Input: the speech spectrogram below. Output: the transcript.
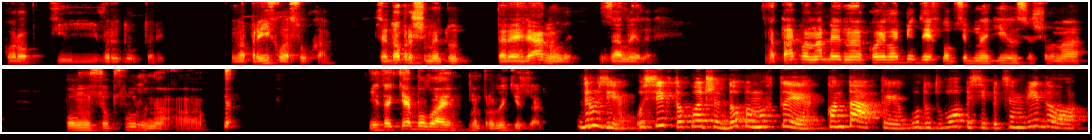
коробці і в редукторі. Вона приїхала суха. Це добре, що ми тут переглянули, залили. А так вона би накоїла біди. Хлопці б надіялися, що вона повністю обслужена. А... І таке буває, на превеликий жаль. Друзі, усі, хто хоче допомогти, контакти будуть в описі під цим відео.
